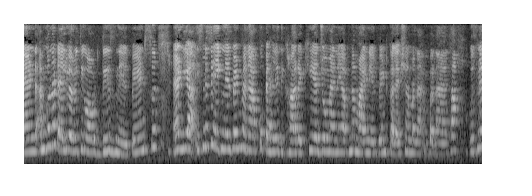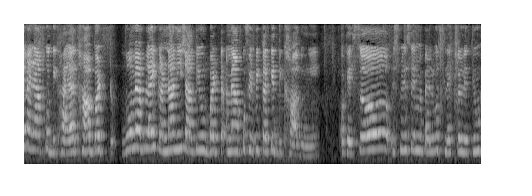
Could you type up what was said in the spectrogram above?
and I am gonna tell you everything about this nail paints and या इसमें से एक नेल पेंट मैंने आपको पहले दिखा रखी है, जो मैंने अपना माई नेल पेंट कलेक्शन बना, बनाया था। उसमें मैंने आपको दिखाया था बट वो मैं अप्लाई करना नहीं चाहती हूँ बट मैं आपको फिर भी करके दिखा दूँगी। ओके सो इसमें से मैं पहले वो सिलेक्ट कर लेती हूँ,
